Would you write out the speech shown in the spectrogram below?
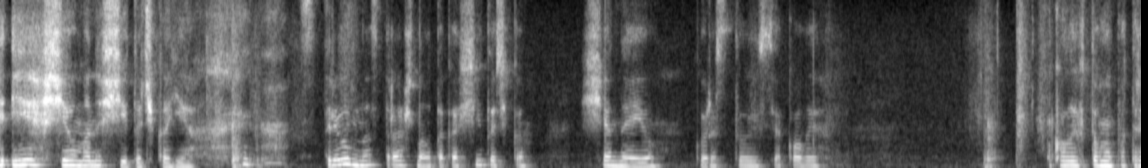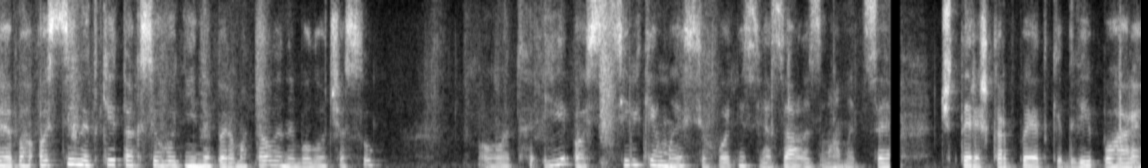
і ще у мене щіточка є. Стрьомна, страшна така щіточка. Ще нею користуюся, коли коли в тому потреба. Ось ці нитки так сьогодні не перемотали, не було часу. От, І ось стільки ми сьогодні зв'язали з вами. Це чотири шкарпетки, дві пари.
